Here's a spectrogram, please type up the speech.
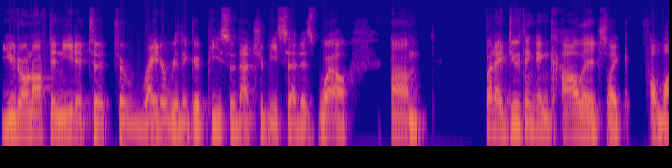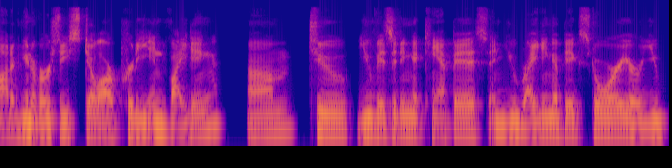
you don't often need it to to write a really good piece. So that should be said as well. Um, but I do think in college, like a lot of universities still are pretty inviting um, to you visiting a campus and you writing a big story or you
